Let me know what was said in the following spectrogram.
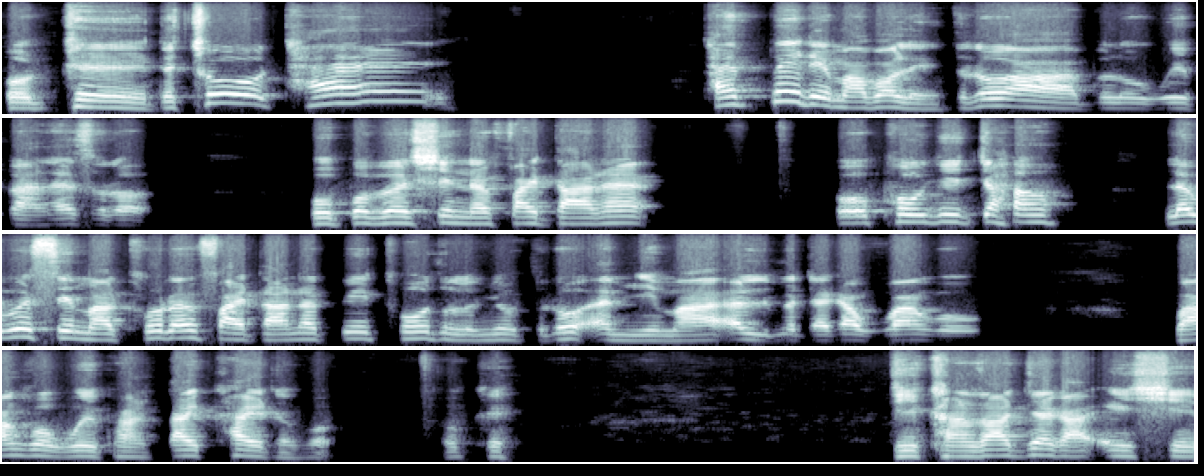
โอเคတချို့ထိုင်း ထိုင်းပေတယ်မှာပေါ့လေသူတို့ကဘယ်လိုဝေဖန်လဲဆိုတော့ဟို professional fighter နဲ့ဟိုဖုန်ကြီးကြောင်လက်ဝတ်စင်မှာထိုးတဲ့ fighter နဲ့ပြေးထိုးတယ်လို့မျိုးသူတို့အမြင်မှာအဲ့လိုမျိုးတကဝမ်းကိုဝမ်းကိုဝေဖန်တိုက်ခိုက်တယ်ပေါ့ okay ဒီခံစားချက်က Asian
